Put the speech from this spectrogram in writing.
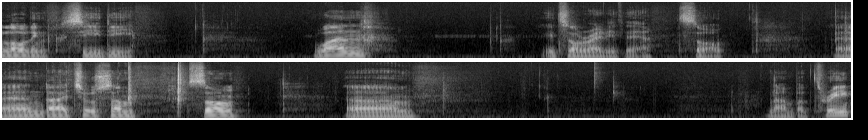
loading CD. One, it's already there. So, and I choose some song. Um, number three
